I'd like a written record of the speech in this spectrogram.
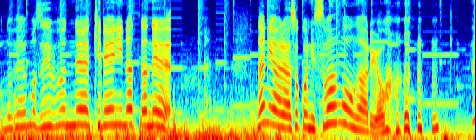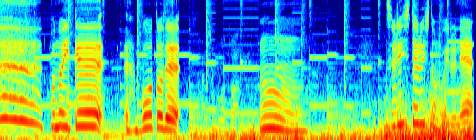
この辺も随分ね綺麗になったね何あれあそこにスワン号があるよ。この池ボートで。うん。釣りしてる人もいるね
